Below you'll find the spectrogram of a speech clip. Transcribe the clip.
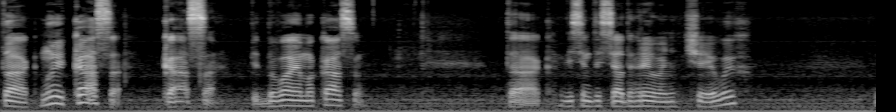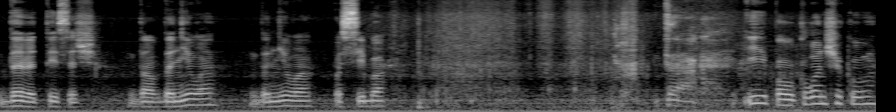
Так, ну і каса. Каса. Підбиваємо касу. Так, 80 гривень чайових. 9 тисяч дав Даніла. Даніла, спасибо. Так, і по уклончику.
